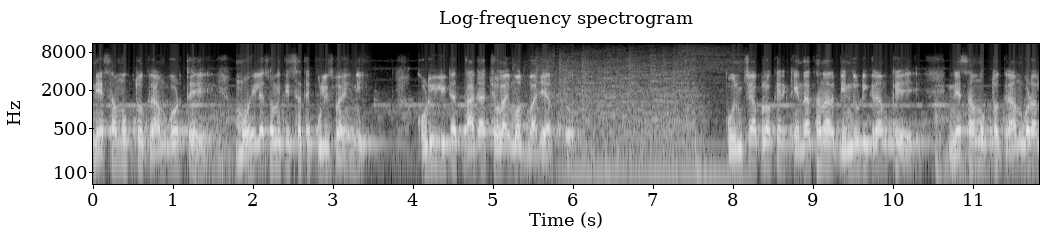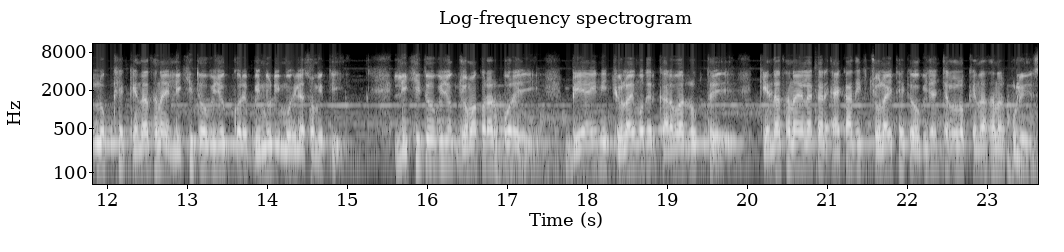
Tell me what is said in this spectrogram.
নেশামুক্ত গ্রাম গড়তে মহিলা সমিতির সাথে পুলিশ বাহিনী। কুড়ি লিটার তাজা চোলাই মদ বাজেয়াপ্ত। পুঞ্চা ব্লকের কেন্দা থানার বিন্দুডি গ্রামকে নেশামুক্ত গ্রাম গড়ার লক্ষ্যে কেন্দা থানায় লিখিত অভিযোগ করে বিন্দুডি মহিলা সমিতি। লিখিত অভিযোগ জমা করার পরে বেআইনি চোলাই মদের কারবার রুখতে কেন্দা থানা এলাকার একাধিক চোলাই থেকে অভিযান চালালো কেন্দা থানার পুলিশ।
